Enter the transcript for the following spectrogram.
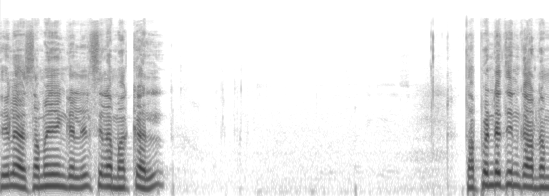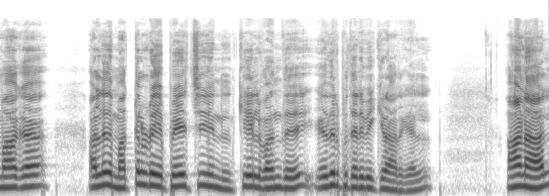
சில சமயங்களில் சில மக்கள் தப்பெண்ணத்தின் காரணமாக அல்லது மக்களுடைய பேச்சின் கீழ் வந்து எதிர்ப்பு தெரிவிக்கிறார்கள். ஆனால்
